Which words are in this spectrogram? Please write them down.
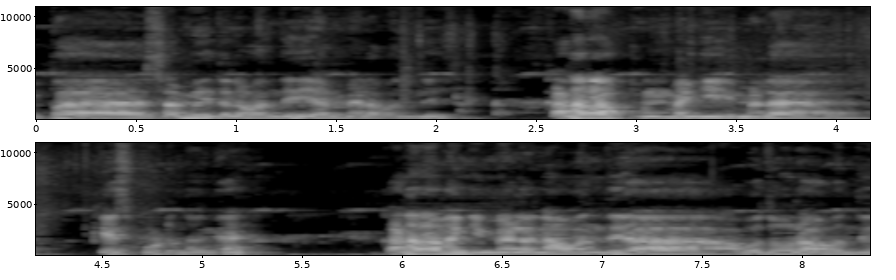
இப்போ சமீபத்தில் வந்து என் மேலே வந்து கனரா வங்கி மேலே கேஸ் போட்டிருந்தாங்க. கனரா வங்கி மேலே நான் வந்து அவதூறாக வந்து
